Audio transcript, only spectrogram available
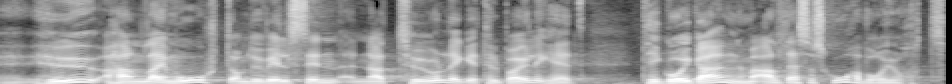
Eh, hun handla imot, om du vil, sin naturlige tilbøyelighet til å gå i gang med alt det som skulle ha vært gjort.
